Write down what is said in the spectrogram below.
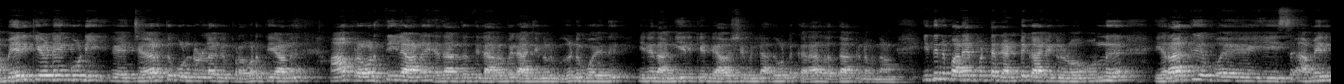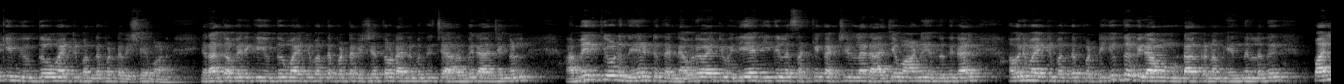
അമേരിക്കയുടെയും കൂടി ചേർത്ത് കൊണ്ടുള്ള ഒരു പ്രവൃത്തിയാണ്. ആ പ്രവൃത്തിയിലാണ് യഥാർത്ഥത്തിൽ അറബ് രാജ്യങ്ങൾ വീണുപോയത്. ഇനി അത് അംഗീകരിക്കേണ്ട ആവശ്യമില്ല. അതുകൊണ്ട് കരാർ റദ്ദാക്കണമെന്നാണ്. ഇതിന് പറയപ്പെട്ട രണ്ട് കാര്യങ്ങളാണ് ഒന്ന് ഇറാഖ് ഈ അമേരിക്കയും യുദ്ധവുമായിട്ട് ബന്ധപ്പെട്ട വിഷയമാണ്. ഇറാഖ് അമേരിക്ക യുദ്ധവുമായിട്ട് ബന്ധപ്പെട്ട വിഷയത്തോടനുബന്ധിച്ച് അറബ് രാജ്യങ്ങൾ അമേരിക്കയോട് നേരിട്ട് തന്നെ അവരുമായിട്ട് വലിയ രീതിയിലുള്ള സഖ്യകക്ഷിയുള്ള രാജ്യമാണ് എന്നതിനാൽ അവരുമായിട്ട് ബന്ധപ്പെട്ട് യുദ്ധവിരാമം ഉണ്ടാക്കണം എന്നുള്ളത് പല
